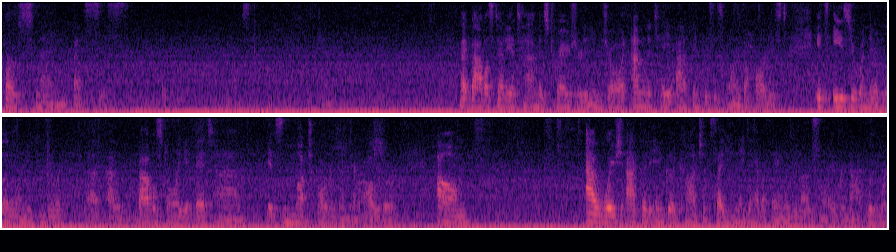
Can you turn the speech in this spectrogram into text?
first name basis. Make Bible study a time that's treasured and enjoyed. I'm going to tell you, I think this is one of the hardest. It's easier when they're little and you can do a, a Bible story at bedtime it's much harder when they're older. Um, I wish I could, in good conscience, say you need to have a family devotional every night. We were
